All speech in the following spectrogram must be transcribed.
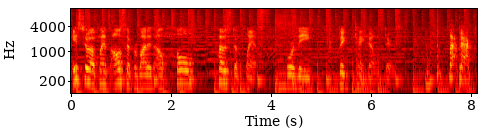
H2O plants also provided a whole host of plants for the big tank downstairs. Back, back,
